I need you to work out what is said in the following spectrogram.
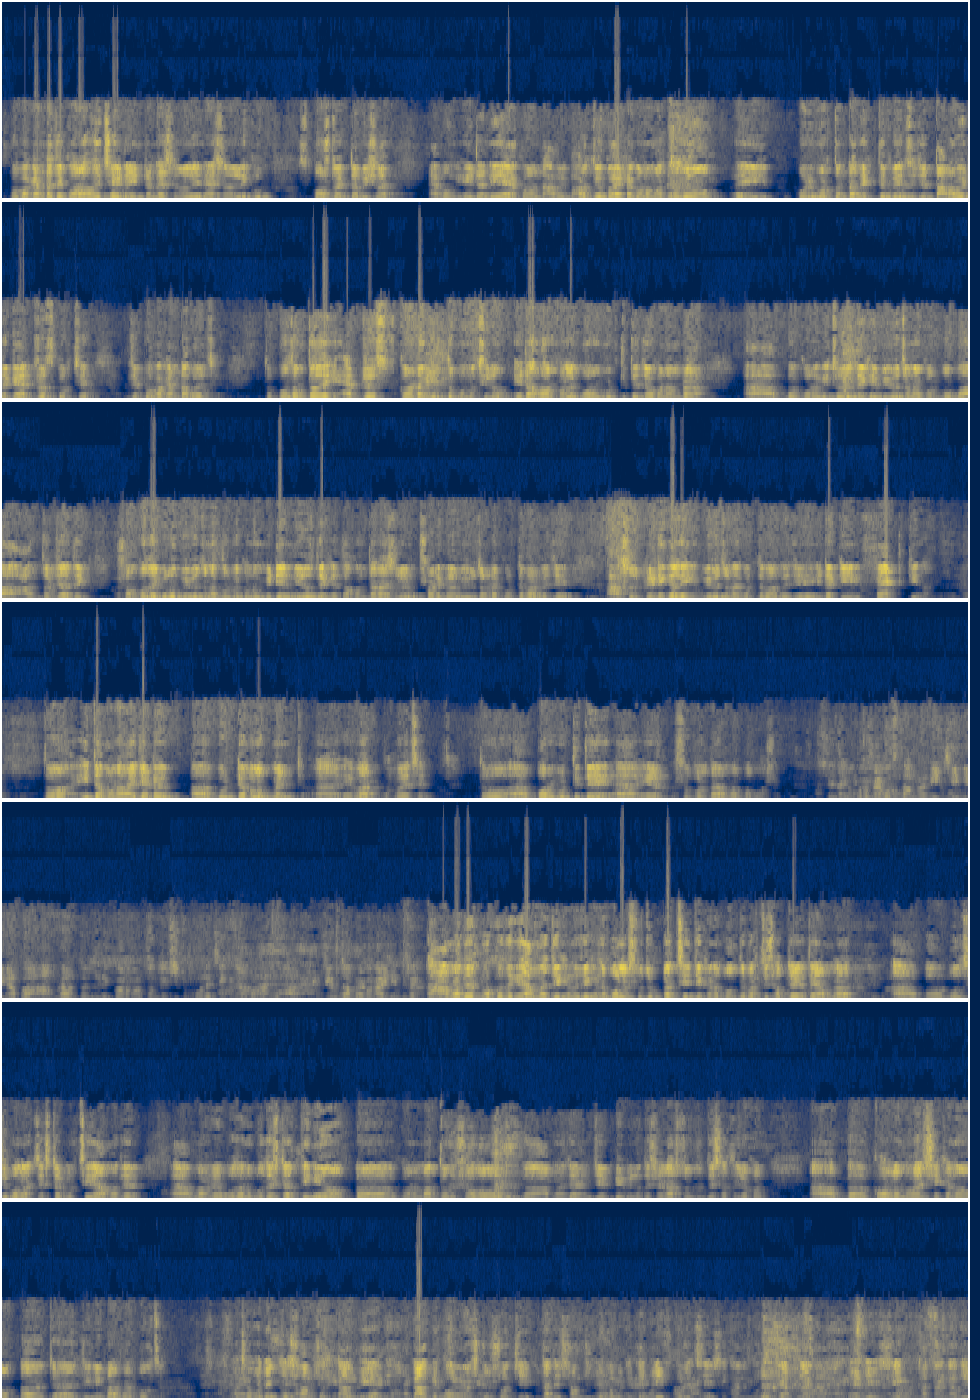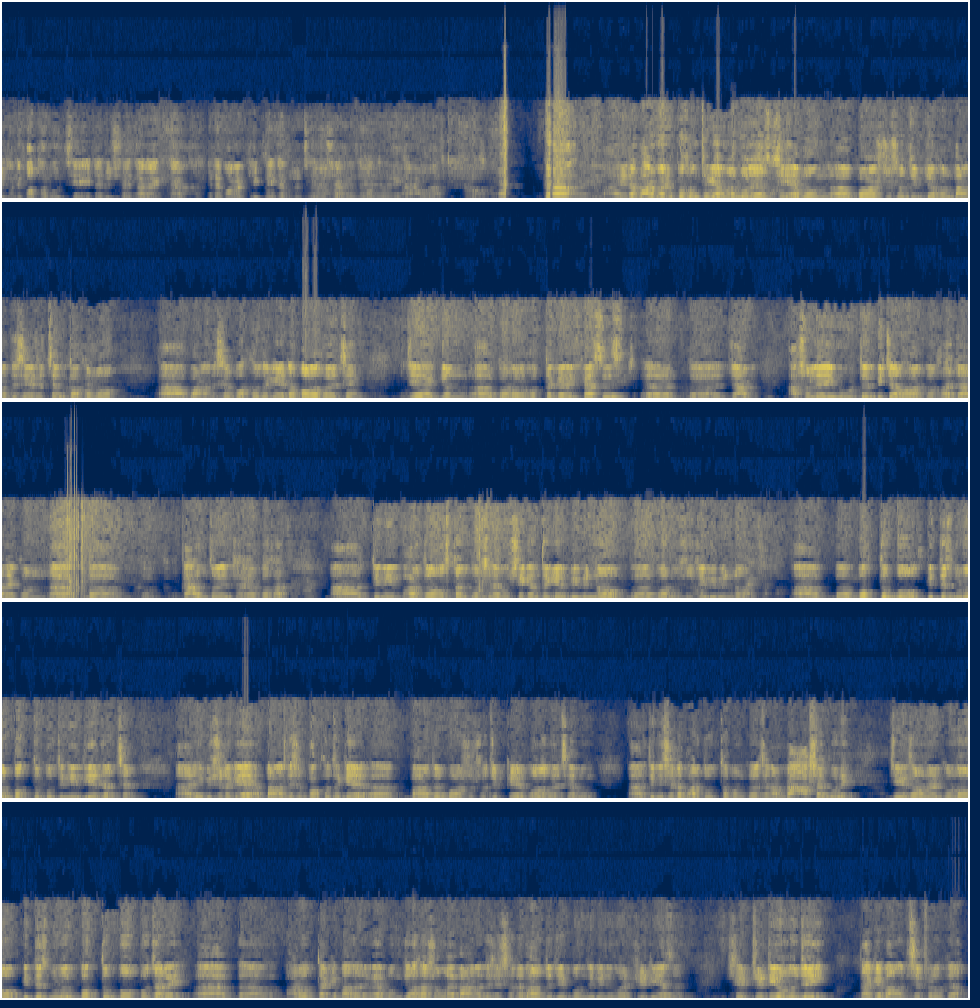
প্রোপাগান্ডা যে করা হয়েছে এটা ইন্টারন্যাশনালি ন্যাশনালি খুব স্পষ্ট একটা বিষয়। এবং এটা নিয়ে এখন আমি ভারতীয় কয়েকটা গণমাধ্যমেও এই পরিবর্তনটা দেখতে পেয়েছি যে তারাও এটাকে অ্যাড্রেস করছে যে প্রোপাগান্ডা হয়েছে। তো প্রথম তো এই অ্যাড্রেস করাটা গুরুত্বপূর্ণ ছিল। এটা হওয়ার ফলে পরবর্তীতে যখন আমরা কোনো কিছু দেখে বিবেচনা করব বা আন্তর্জাতিক সম্প্রদায়গুলো বিবেচনা করবে, কোনো মিডিয়া নিউজ দেখে, তখন তারা আসলে সঠিকভাবে বিবেচনাটা করতে পারবে যে, আসলে ক্রিটিক্যালি বিবেচনা করতে পারবে যে, এটা কি ফ্যাক্ট কিনা। তো এটা মনে হয় যে একটা গুড ডেভেলপমেন্ট এবার হয়েছে তো পরবর্তীতে এর সুফলটা আমরা পাবো আশা করি। কোনো ব্যবস্থা আমরা নিচ্ছি কিনা বা আমরা আন্তর্জাতিক গণমাধ্যমকে কিছু বলেছি কিনা আমাদের পক্ষ থেকে? যেহেতু আমরা এখন আইডেন্টিফাই আমাদের পক্ষ থেকে আমরা যেখানে যেখানে বলার সুযোগ পাচ্ছি যেখানে বলতে পারছি সব জায়গাতে আমরা বলছি বলার চেষ্টা করছি আমাদের মাননীয় প্রধান উপদেষ্টা তিনিও গণমাধ্যম সহ আপনারা জানেন যে বিভিন্ন দেশের রাষ্ট্রদূতদের সাথে যখন কলন হয় সেখানেও তিনি বারবার বলছেন। আচ্ছা ওদের যে সংসদ, কালকে কালকে পররাষ্ট্র সচিব তাদের সংসদীয় কমিটিতে ব্রিফ করেছে, সেখানে বলেছে আপনার যে শেখ হাসিনা যেখানে কথা বলছে, এটা বিষয়ে তারা একটা, এটা করা ঠিক না এটা বলেছে। এই বিষয়ে আপনাদের মন্তব্য এটা এটা বারবার প্রথম থেকে আমরা বলে আসছি এবং পররাষ্ট্র সচিব যখন বাংলাদেশে এসেছেন, তখনও বাংলাদেশের পক্ষ থেকে এটা বলা হয়েছে। যে একজন গণহত্যাকারী ফ্যাসিস্ট যার আসলে এই মুহূর্তে বিচার হওয়ার কথা, যার এখন কারান্তরীণ থাকার কথা তিনি ভারতে অবস্থান করছেন এবং সেখান থেকে বিভিন্ন কর্মসূচি, বিভিন্ন বক্তব্য, বিদ্বেষমূলক বক্তব্য তিনি দিয়ে যাচ্ছেন। এই বিষয়টাকে বাংলাদেশের পক্ষ থেকে ভারতের পররাষ্ট্র সচিবকে বলা হয়েছে এবং তিনি সেটা ভারতে উত্থাপন করেছেন। আমরা আশা করি যে ধরনের কোনো বিদ্বেষমূলক বক্তব্য প্রচারে ভারত তাকে বাধা দেবে এবং যথাসময়ে বাংলাদেশের সাথে ভারতের যে বন্দি বিনিময় ট্রিটি আছে, সেই ট্রিটি অনুযায়ী তাকে বাংলাদেশে ফেরত দেওয়া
